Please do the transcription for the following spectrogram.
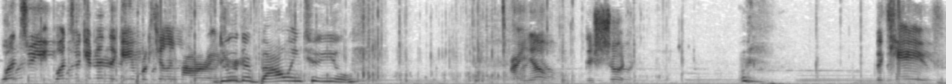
Once we once we get in the game, we're killing Power Ranger. Dude, they're bowing to you. I know. They should. the cave.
